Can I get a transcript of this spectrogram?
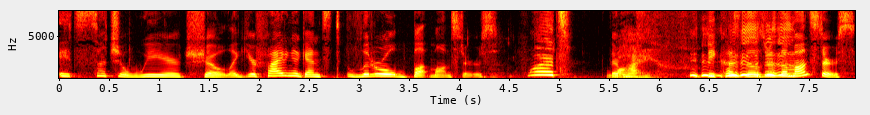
it's such a weird show. Like you're fighting against literal butt monsters What? Why? because those are the monsters.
